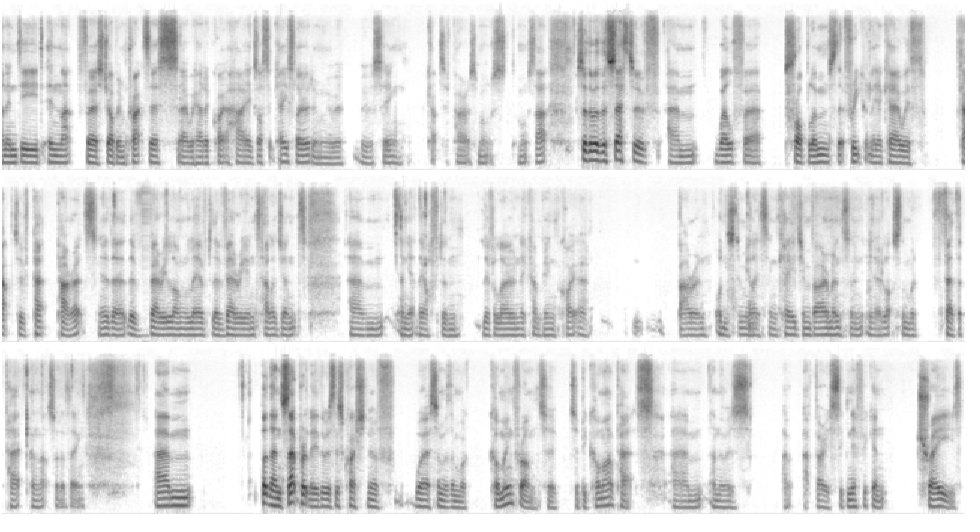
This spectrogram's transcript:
And indeed, in that first job in practice, uh, we had a quite a high exotic caseload, and we were we were seeing captive parrots amongst amongst that. So there were the set of um, welfare problems that frequently occur with captive pet parrots. You know, they're, they're very long lived, they're very intelligent, um, and yet they often live alone. They can be in quite a barren, unstimulating cage environment, and you know, lots of them would feather peck and that sort of thing. Um, but then separately, there was this question of where some of them were coming from to to become our pets, um, and there was a, a very significant trade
